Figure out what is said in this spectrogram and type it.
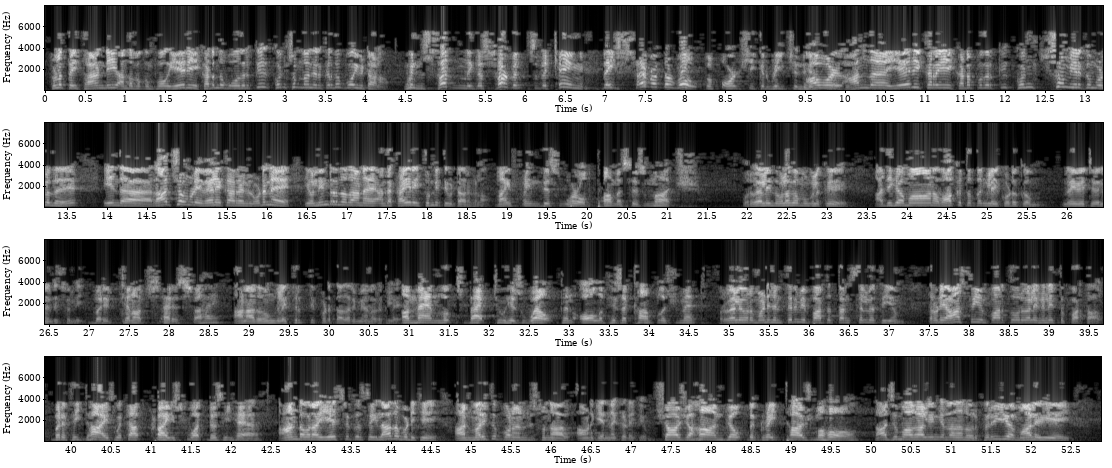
குளத்தை தாண்டி அந்த பக்கம் போ ஏரியை கடந்து போவதற்கு கொஞ்சம் தான் இருக்கிறது போய்விட்டானாம் When suddenly the servants of the king, they severed the rope before she could reach into his அவள். அந்த ஏரிக்கரையை கடப்பதற்கு கொஞ்சம் இருக்கும் பொழுது இந்த ராஜாவுடைய வேலைக்காரர்கள் உடனே இவள் நின்றிருந்ததான அந்த கயிறை துண்டித்து விட்டார்களாம் My friend, this world promises much. ஒருவேளை இந்த உலகம் உங்களுக்கு அதிகமான வாக்குத்தத்தங்களை கொடுக்கும் நிறைவேற்றுவேன் என்று சொல்லி But it cannot satisfy. ஆனா அது உங்களை திருப்திப்படுத்தாத அருமையானவர்களே A man looks back to his wealth and all of his accomplishment. ஒருவேளை ஒரு மனிதன் திரும்பி பார்த்து தன் செல்வத்தையும் தன்னுடைய ஆஸ்தியையும் பார்த்து ஒருவேளை நினைத்து பார்த்தால் But if he dies without Christ, what does he have? ஆண்டவராய் இயேசு கிறிஸ்து இல்லாதபடிக்கு அவன் மரித்து போனான் என்று சொன்னால் அவனுக்கு என்ன கிடைக்கும் Shah Jahan built the great Taj Mahal. Taj Mahal என்கிறதான ஒரு பெரிய மாளிகையை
